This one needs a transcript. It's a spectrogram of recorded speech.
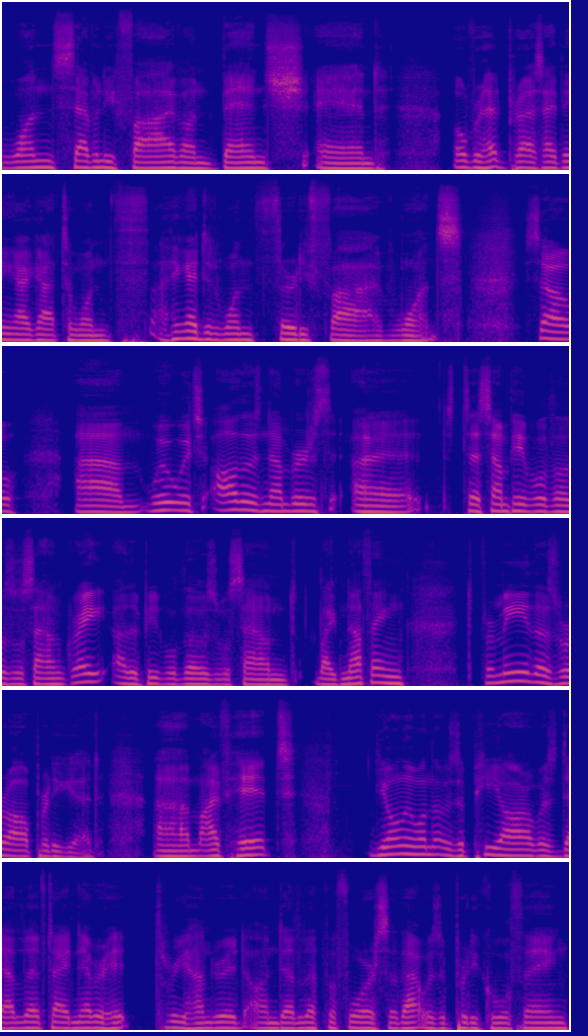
175 on bench and overhead press. I think I got to one, th- I think I did 135 once. So, um, which all those numbers, uh, to some people, those will sound great. Other people, those will sound like nothing. For me, those were all pretty good. Um, I've hit the only one that was a PR was deadlift. I had never hit 300 on deadlift before, so that was a pretty cool thing.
